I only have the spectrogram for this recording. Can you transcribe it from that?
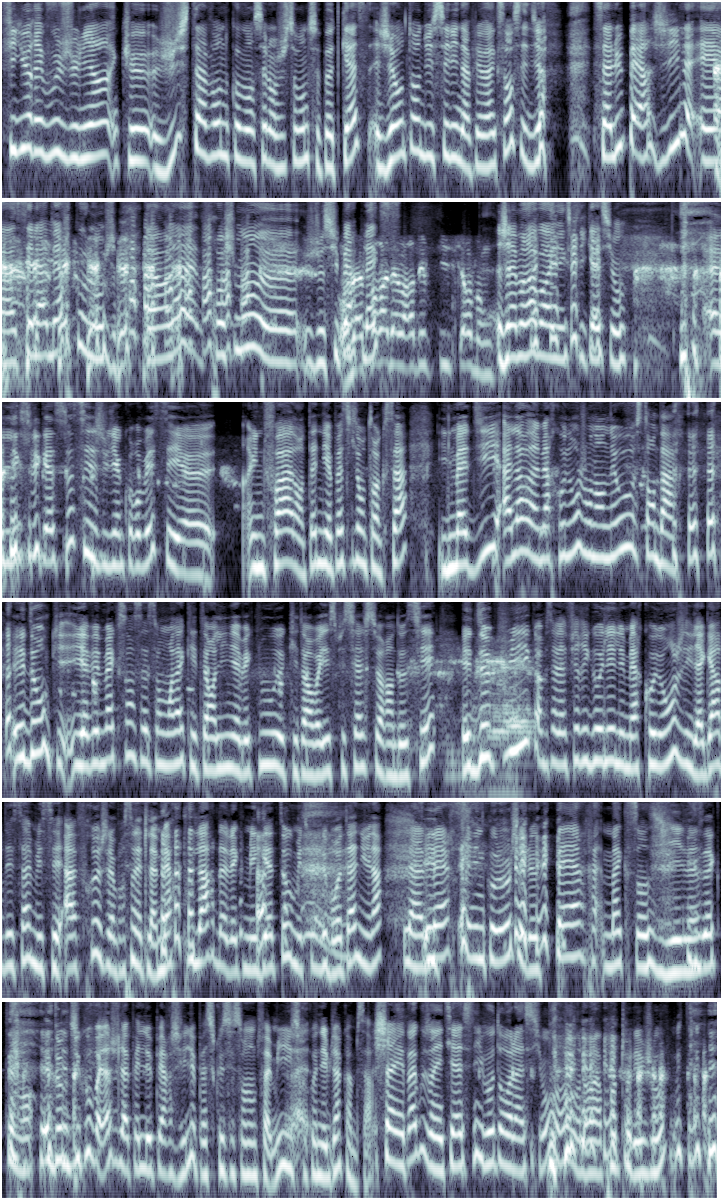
Figurez-vous, Julien, que juste avant de commencer l'enregistrement de ce podcast, j'ai entendu Céline appeler Maxence et dire Salut Père Gilles, et euh, c'est la mère Collonge. Alors là, franchement, euh, je suis perplexe. J'aimerais avoir une explication. Euh, l'explication, c'est Julien Courbet, c'est une fois à l'antenne, il n'y a pas si longtemps que ça, il m'a dit alors la mère Collonge, on en est où au standard? Et donc il y avait Maxence à ce moment-là qui était en ligne avec nous, qui était envoyé spécial sur un dossier. Et depuis, comme ça l'a fait rigoler les mères Collonges, il a gardé ça, mais c'est affreux. J'ai l'impression d'être la mère Poularde avec mes gâteaux, mes trucs de Bretagne là. La mère Céline Collonge et le père Maxence Gilles. Exactement. Et donc du coup voilà, je l'appelle le père Gilles parce que c'est son nom de famille, il se reconnaît bien comme ça. Je savais pas que vous en étiez à ce niveau de relation. Hein, on en apprend tous les jours.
